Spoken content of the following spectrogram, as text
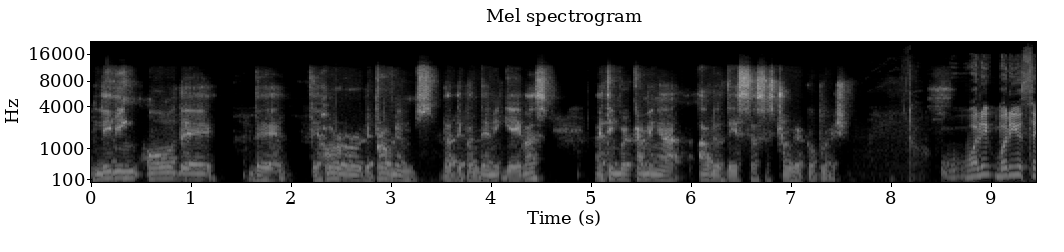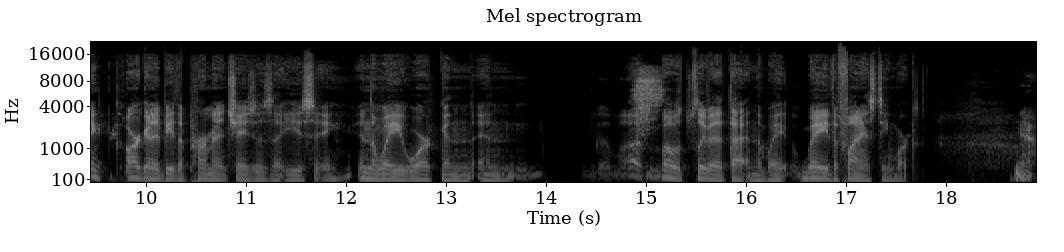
leaving all the the the horror, the problems that the pandemic gave us, I think we're coming out, out of this as a stronger corporation. What do you, what do you think are going to be the permanent changes that you see in the way you work and and uh, well, let's leave it at that in the way way the finance team works. Yeah,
